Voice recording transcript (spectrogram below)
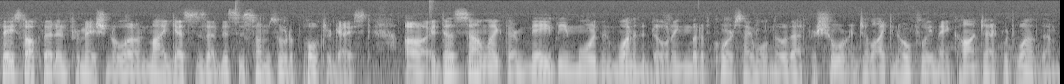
based off that information alone, my guess is that this is some sort of poltergeist. Uh, it does sound like there may be more than one in the building, but of course I won't know that for sure until I can hopefully make contact with one of them.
